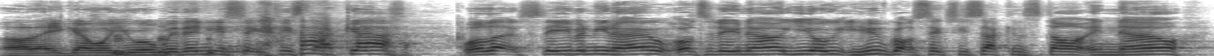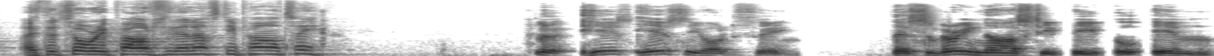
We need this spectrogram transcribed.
Oh, there you go. Well, you were within your 60 seconds. Well, look, Stephen, you know what to do now. You, you've got 60 seconds starting now. Is the Tory party the nasty party? Look, here's, here's the odd thing. There's some very nasty people in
